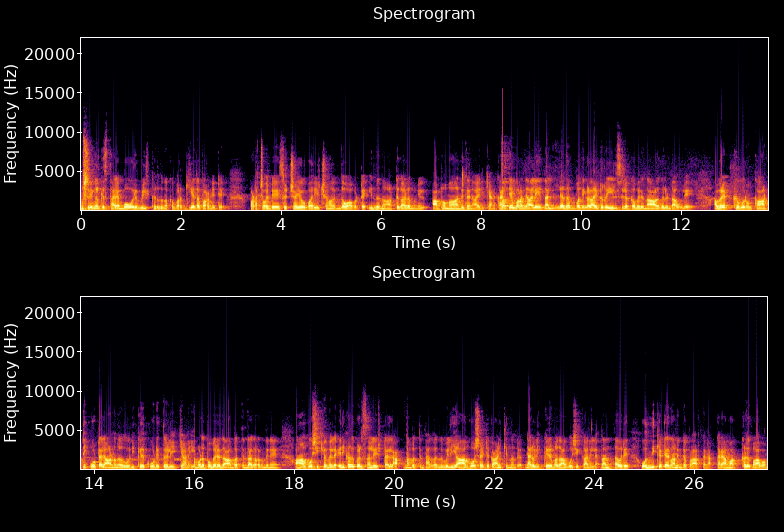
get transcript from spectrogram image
മുസ്ലിങ്ങൾക്ക് സ്ഥലം പോലും വിൽക്കരുതെന്നൊക്കെ വർഗീയത പറഞ്ഞിട്ട് പടച്ചോന്റെ ശിക്ഷയോ പരീക്ഷണോ എന്തോ ആവട്ടെ ഇന്ന് നാട്ടുകാരുടെ മുന്നിൽ അപമാനിതനായിരിക്കുകയാണ്. സത്യം പറഞ്ഞാൽ നല്ല ദമ്പതികളായിട്ട് റീൽസിലൊക്കെ വരുന്ന ആളുകൾ ഉണ്ടാവൂലേ അവരൊക്കെ വെറും കാട്ടിക്കൂട്ടലാണെന്ന് ഒരിക്കൽ കൂടി തെളിയിക്കുകയാണ്. നമ്മളിപ്പോൾ ഇവരെ ദാമ്പത്യം തകർന്നതിനെ ആഘോഷിക്കുന്നില്ല. എനിക്കത് പേഴ്സണലി ഇഷ്ടമല്ല ദാമ്പത്യം തകർന്ന് വലിയ ആഘോഷമായിട്ട് കാണിക്കുന്നുണ്ട്. ഞാൻ ഒരിക്കലും അത് ആഘോഷിക്കാനില്ല. അവർ ഒന്നിക്കട്ടെ എന്നാണ് എന്റെ പ്രാർത്ഥന. കാരണം മക്കൾ പാവം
